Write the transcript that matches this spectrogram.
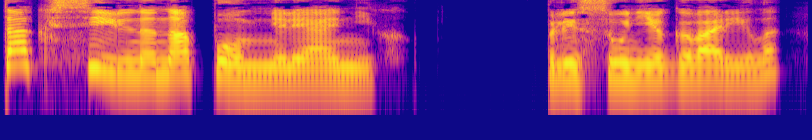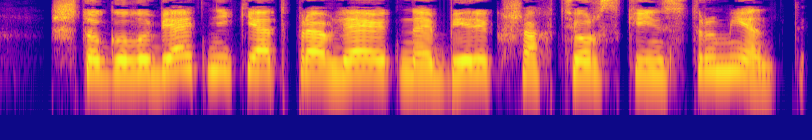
так сильно напомнили о них. Плесунья говорила, что голубятники отправляют на берег шахтерские инструменты.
